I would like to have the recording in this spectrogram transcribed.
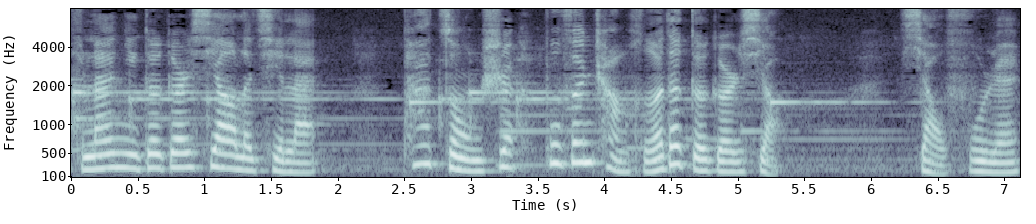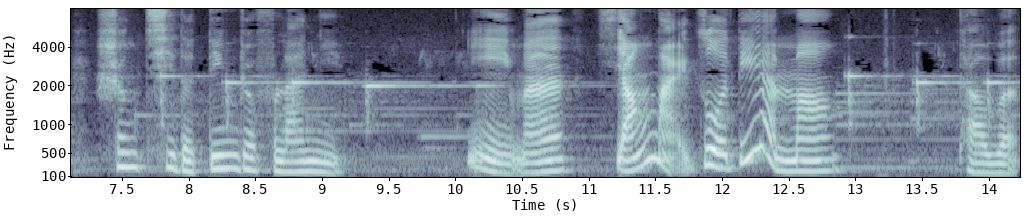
弗兰妮咯咯笑了起来。他总是不分场合的咯咯笑。小妇人生气地盯着弗兰妮：“你们想买坐垫吗？”他问。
